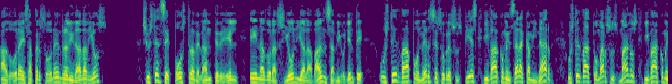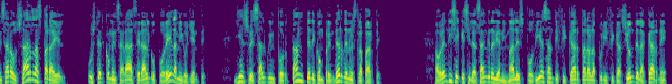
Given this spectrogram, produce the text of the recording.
¿Adora esa persona en realidad a Dios? Si usted se postra delante de Él en adoración y alabanza, amigo oyente, usted va a ponerse sobre sus pies y va a comenzar a caminar. Usted va a tomar sus manos y va a comenzar a usarlas para Él usted comenzará a hacer algo por él, amigo oyente. Y eso es algo importante de comprender de nuestra parte. Ahora él dice que si la sangre de animales podía santificar para la purificación de la carne,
